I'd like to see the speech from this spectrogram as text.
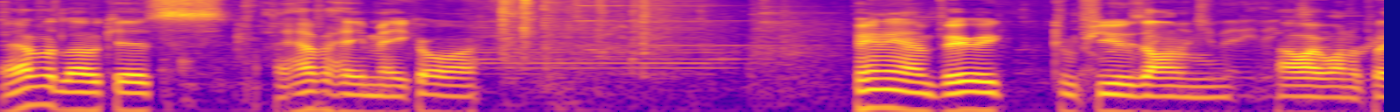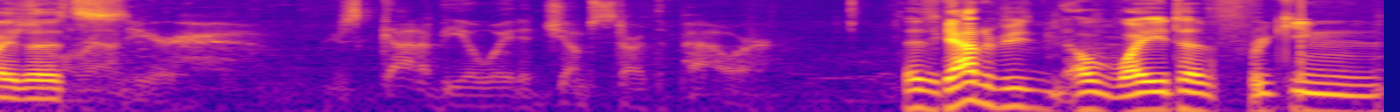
I have a locust. I have a haymaker. Apparently I'm very confused on how I want to play this. There's gotta be a way to jumpstart the power. There's got to be a way to freaking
